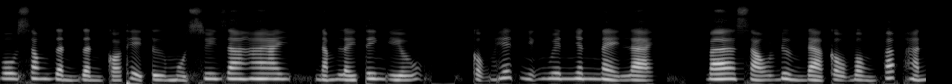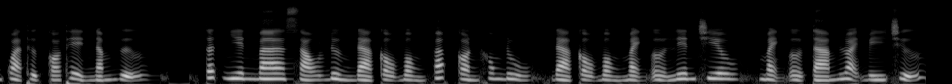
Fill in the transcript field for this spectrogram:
Vô song dần dần có thể từ một suy ra hai, nắm lấy tinh yếu. Cộng hết những nguyên nhân này lại. Ba sáu đường đả cậu bổng pháp hắn quả thực có thể nắm giữ. Tất nhiên ba sáu đường đả cậu bổng pháp còn không đủ. Đả cậu bổng mạnh ở liên chiêu, mạnh ở tám loại bí chữ.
